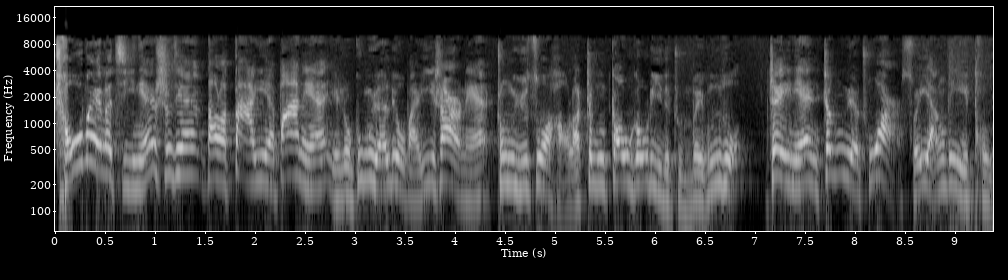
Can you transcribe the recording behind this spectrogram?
筹备了几年时间，到了大业八年，也就是公元六百一十二年，终于做好了征高句丽的准备工作。这一年正月初二，隋炀帝统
